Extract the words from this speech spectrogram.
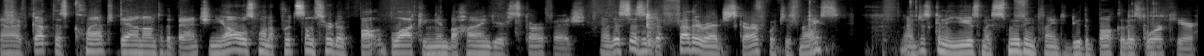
Now I've got this clamped down onto the bench, and you always want to put some sort of blocking in behind your scarf edge. Now this isn't a feather edge scarf, which is nice. I'm just going to use my smoothing plane to do the bulk of this work here.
